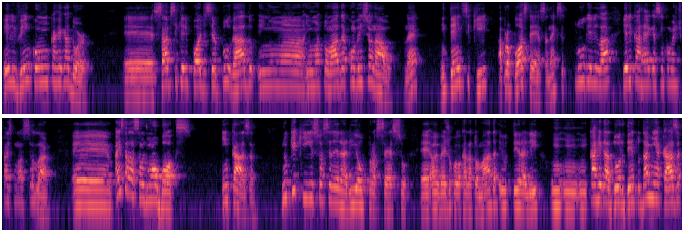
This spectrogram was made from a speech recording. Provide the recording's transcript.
ele vem com um carregador. É, Sabe-se que ele pode ser plugado em uma, em uma tomada convencional, né? Entende-se que a proposta é essa, né? Que você pluga ele lá e ele carrega assim como a gente faz com o nosso celular. É, a instalação de um wallbox em casa, no que que isso aceleraria o processo? É, ao invés de eu colocar na tomada, eu ter ali um, um, um, carregador dentro da minha casa,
